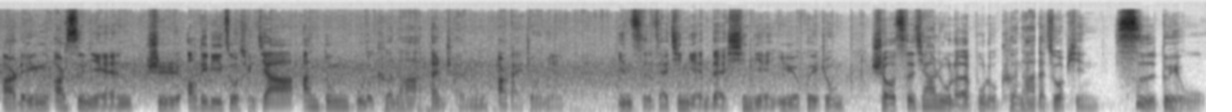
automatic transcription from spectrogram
二零二四年是奥地利作曲家安东·布鲁克纳诞辰二百周年，因此在今年的新年音乐会中，首次加入了布鲁克纳的作品《四对舞》。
